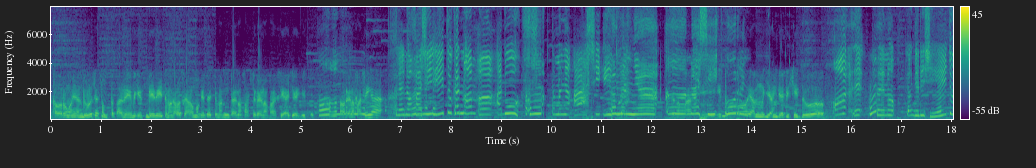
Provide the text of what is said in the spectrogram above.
Kalau rumah yang dulu saya sempat ada yang bikin sendiri, cuma kalau sekarang mungkin saya cuma renovasi-renovasi aja gitu. Oh, Tahu renovasi nggak? renovasi itu kan Om. eh, aduh, temennya ah si itu. Temennya Renovasi itu loh yang yang jadi sidul. Oh, eh, Reno yang jadi si itu.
